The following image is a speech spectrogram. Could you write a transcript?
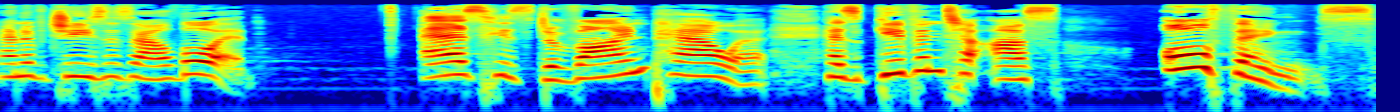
and of Jesus our Lord, as his divine power has given to us all things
